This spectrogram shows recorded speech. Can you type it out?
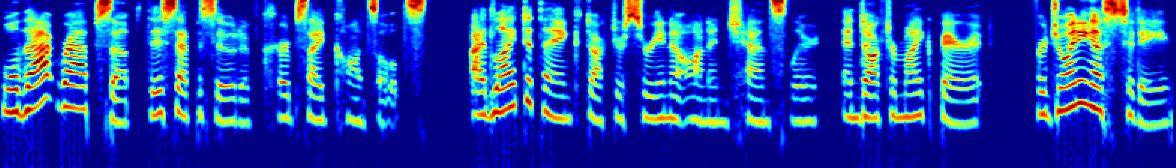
Well, that wraps up this episode of Curbside Consults. I'd like to thank Dr. Serena Auñón-Chancellor and Dr. Mike Barratt for joining us today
